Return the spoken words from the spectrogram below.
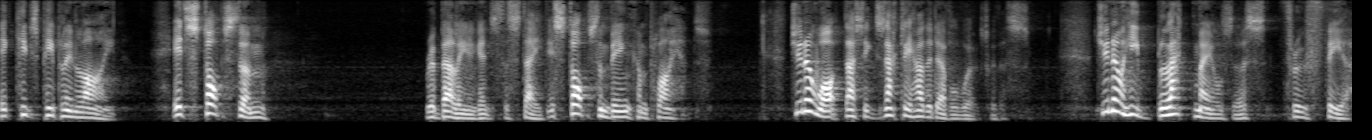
it keeps people in line. It stops them rebelling against the state. It stops them being compliant. Do you know what? That's exactly how the devil works with us. Do you know he blackmails us through fear?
